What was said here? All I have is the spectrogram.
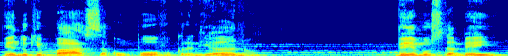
vendo o que passa com o povo ucraniano. Vemos também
